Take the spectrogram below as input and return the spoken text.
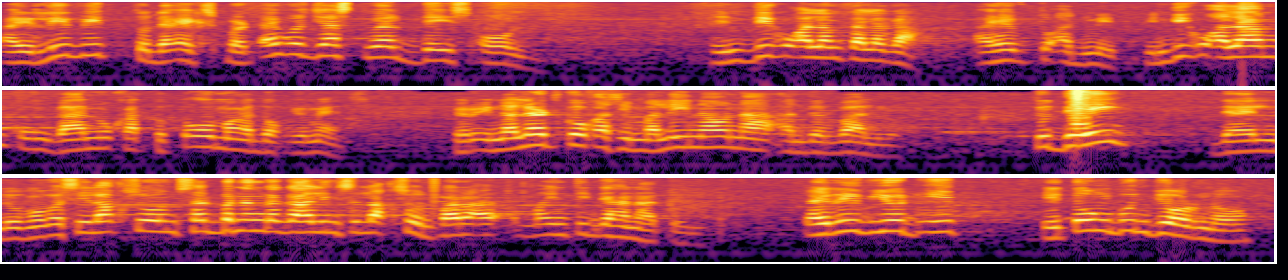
I leave it to the expert. I was just 12 days old. Hindi ko alam talaga. I have to admit. Hindi ko alam kung gaano katotoo mga documents. Pero in-alert ko kasi malinaw na undervalue. Today, dahil lumabas si Lacson, saan ba nanggagaling si Lacson para maintindihan natin? I reviewed it. Itong Buongiorno,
